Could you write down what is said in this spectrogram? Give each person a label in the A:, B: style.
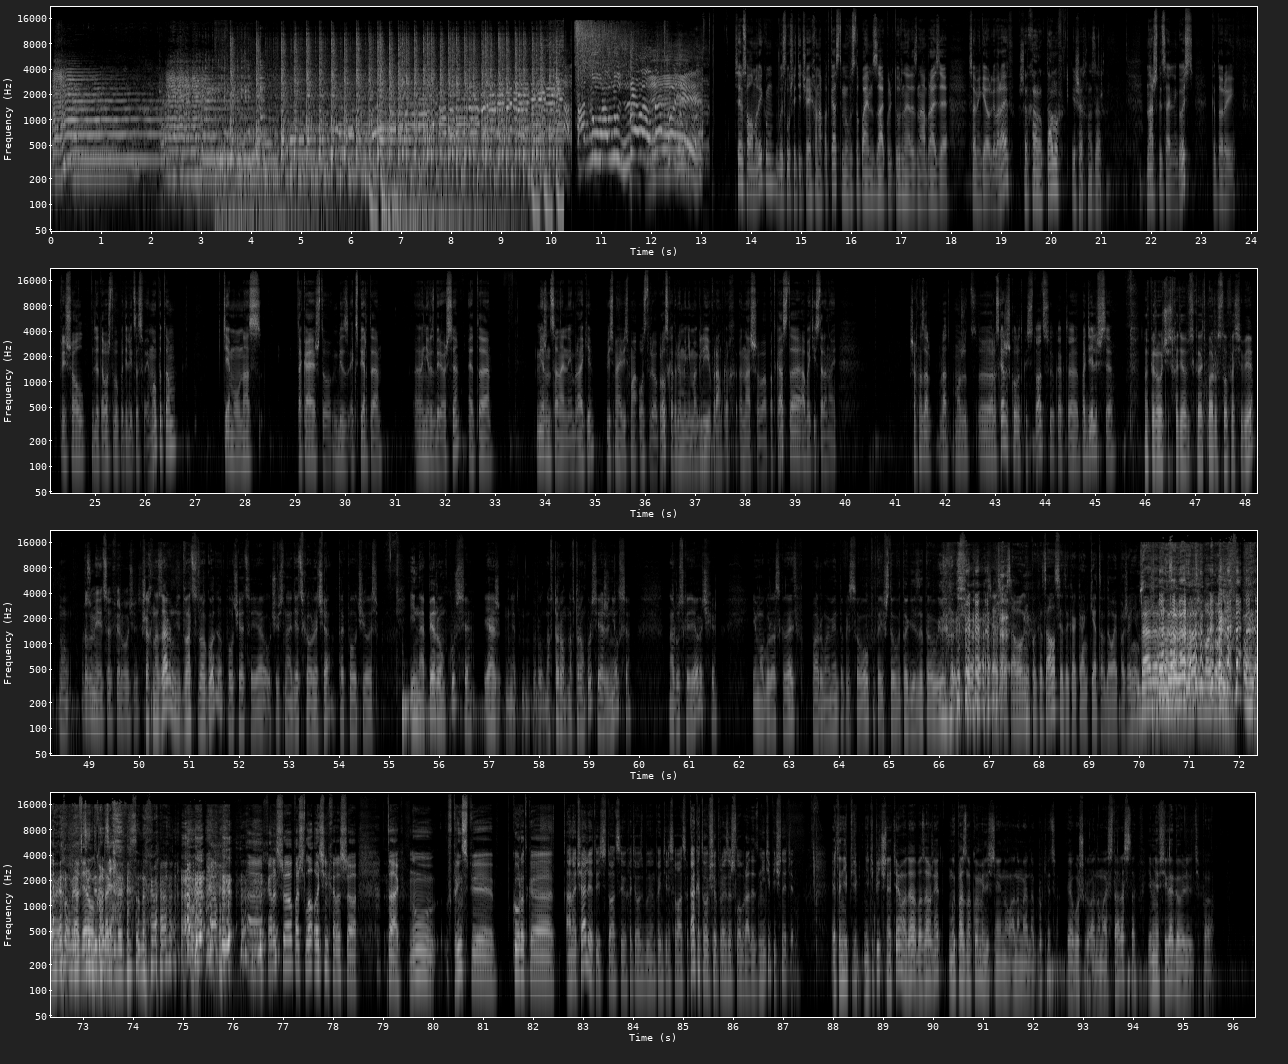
A: Всем салам алейкум, вы слушаете Чайхана подкаст, и мы выступаем за культурное разнообразие. С вами Георг Габараев,
B: Шерхан Уктамов.
C: И Шахназар.
A: наш специальный гость, который пришел для того, чтобы поделиться своим опытом. Тема у нас такая, что без эксперта э, не разберешься. Это межнациональные браки. Весьма и весьма острый вопрос, который мы не могли в рамках нашего подкаста обойти стороной. Шахназар, брат, может, э, расскажешь коротко ситуацию, как-то поделишься?
C: Ну, в первую очередь, хотел бы сказать пару слов о себе. Ну,
A: Разумеется, в первую очередь.
C: Шахназар, мне 22 года, получается, я учусь на детского врача, так получилось. И на первом курсе я... Нет, на втором, на втором курсе я женился на русской девочке. И могу рассказать пару моментов из своего опыта, и что в итоге из этого вылилось.
B: Сейчас, сейчас, а вам не показалось, это как анкета в «Давай поженимся»?
C: Да, да, да, да, да.
B: 22 года.
C: У меня- в
B: первом
C: Тиндере так
B: курсе.
C: и написано.
A: А, Хорошо, пошло очень хорошо. Так, ну, в принципе, коротко о начале этой ситуации хотелось бы поинтересоваться. Как это вообще произошло, брат? Это нетипичная тема.
C: Это не пи- нетипичная тема, да, базар нет. Мы познакомились с ней, ну, она моя одногруппница, я больше говорю, она моя староста. И мне всегда говорили, типа,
